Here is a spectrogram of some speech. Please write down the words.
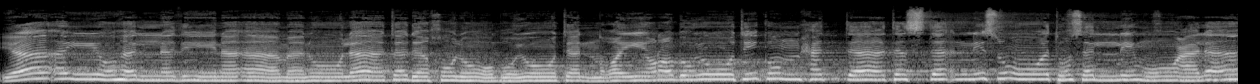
يا أيها الذين آمنوا لا تدخلوا بيوتا غير بيوتكم حتى تستأنسوا وتسلموا على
